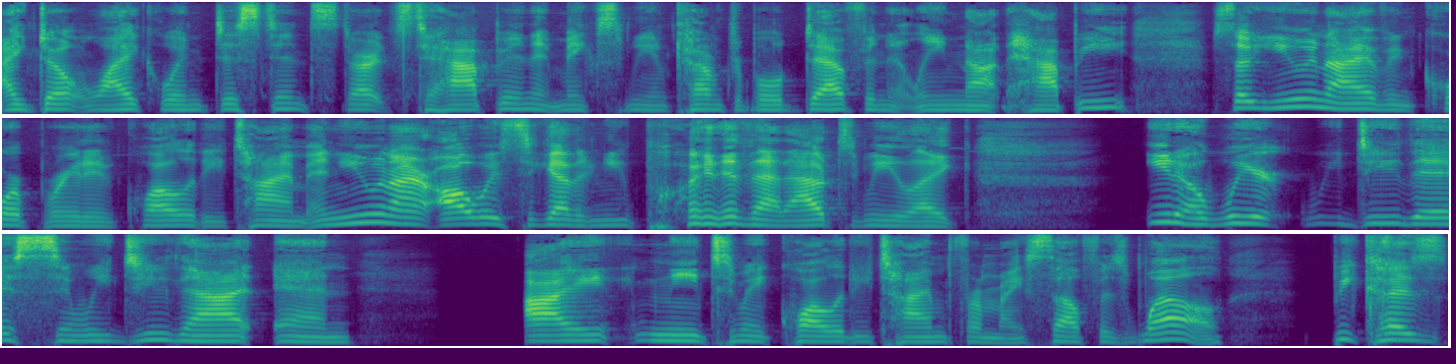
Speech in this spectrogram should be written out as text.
I don't like when distance starts to happen. It makes me uncomfortable, definitely not happy. So you and I have incorporated quality time and you and I are always together and you pointed that out to me like you know, we're we do this and we do that and I need to make quality time for myself as well because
